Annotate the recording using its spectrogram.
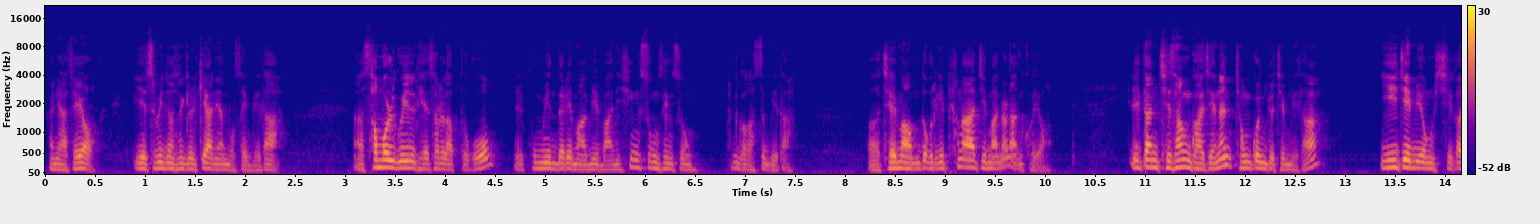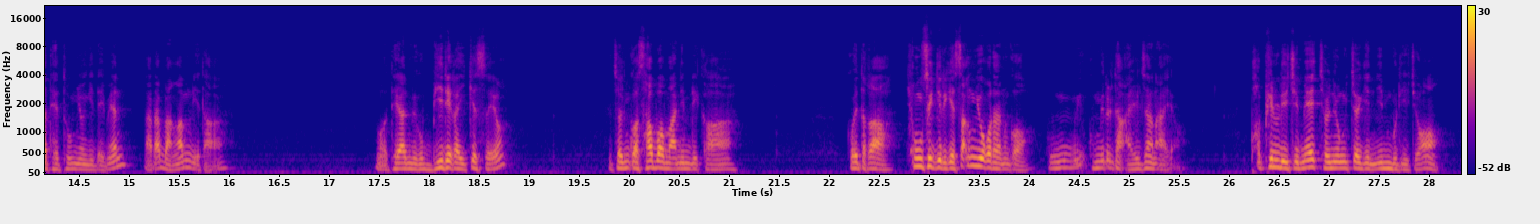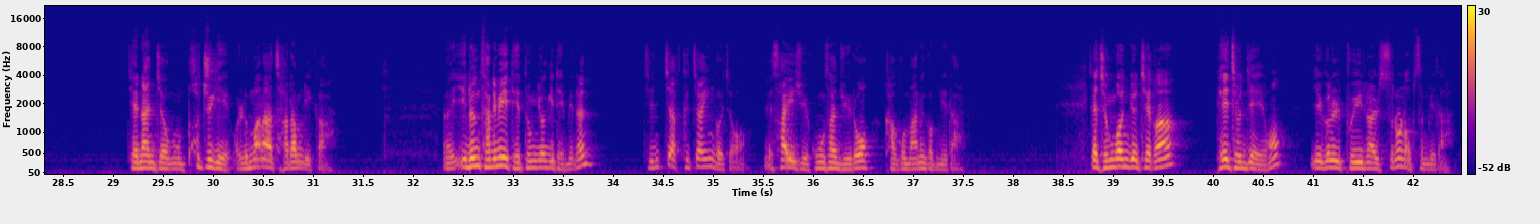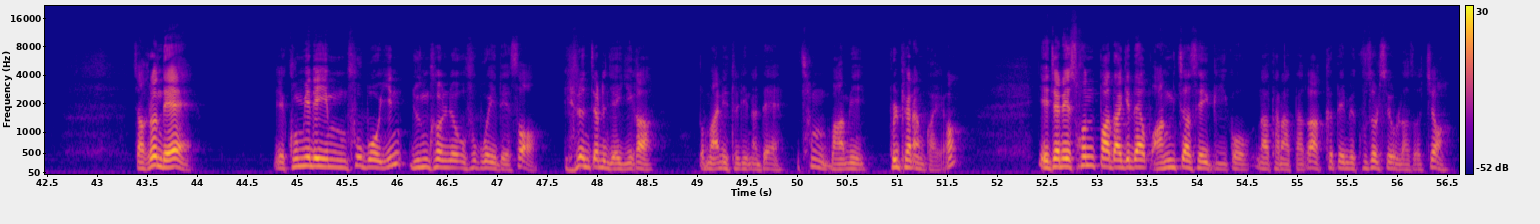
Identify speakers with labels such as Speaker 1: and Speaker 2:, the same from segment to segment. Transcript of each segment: Speaker 1: 안녕하세요. 예수빈 전성교육회 안현 목사입니다. 3월 9일 대선을 앞두고 국민들의 마음이 많이 싱숭생숭한 것 같습니다. 어, 제 마음도 그렇게 편하지만은 않고요. 일단 지상 과제는 정권 교체입니다. 이재명 씨가 대통령이 되면 나라 망합니다. 뭐 대한민국 미래가 있겠어요? 전과 사범 아닙니까? 거기다가 형석이 이렇게 쌍욕을 하는 거 국민들 다 알잖아요. 파퓰리즘의 전형적인 인물이죠. 재난정음 퍼주기 얼마나 잘합니까? 어, 이런 사람이 대통령이 되면은 진짜 끝장인 거죠. 사회주의, 공산주의로 가고 마는 겁니다. 그러니까 정권 교체가 대전제예요. 이걸 부인할 수는 없습니다. 자, 그런데 국민의힘 후보인 윤석열 후보에 대해서 이런저런 얘기가 또 많이 들리는데 참 마음이 불편한 거예요. 예전에 손바닥에다 왕자 새기고 나타났다가 그 때문에 구설수에 올라섰죠.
